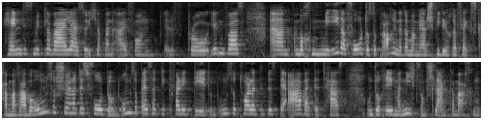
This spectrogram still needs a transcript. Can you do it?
Handys mittlerweile, also ich habe ein iPhone 11 Pro irgendwas, ähm, machen mega Fotos, da brauche ich nicht einmal mehr Spiegelreflexkamera, aber umso schöner das Foto und umso besser die Qualität und umso toller du das bearbeitet hast. Und da reden wir nicht vom Schlanker machen,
